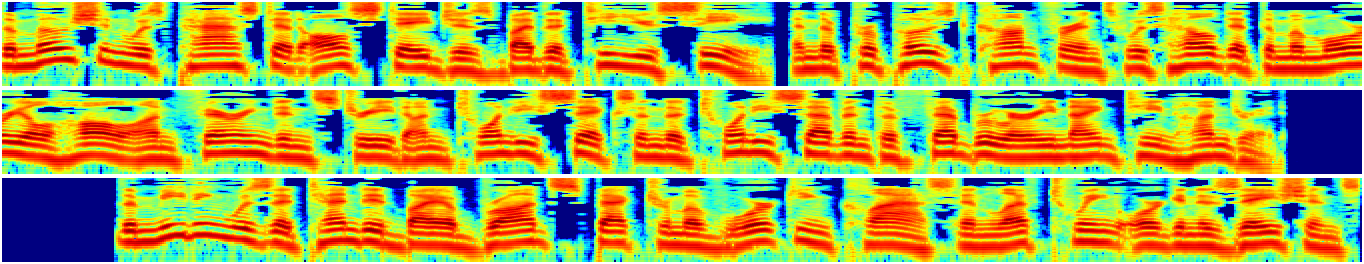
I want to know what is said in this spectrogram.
The motion was passed at all stages by the TUC, and the proposed conference was held at the Memorial Hall on Farringdon Street on 26 and 27 February 1900. The meeting was attended by a broad spectrum of working class and left-wing organizations,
